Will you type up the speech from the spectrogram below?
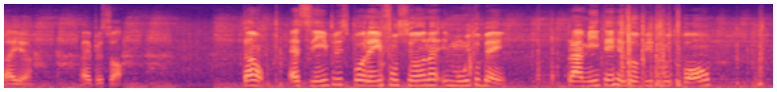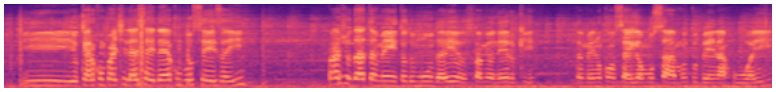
Tá aí, ó. Aí, pessoal. Então, é simples, porém funciona e muito bem. Pra mim tem resolvido muito bom. E eu quero compartilhar essa ideia com vocês aí. Pra ajudar também todo mundo aí, os caminhoneiros que também não conseguem almoçar muito bem na rua aí.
